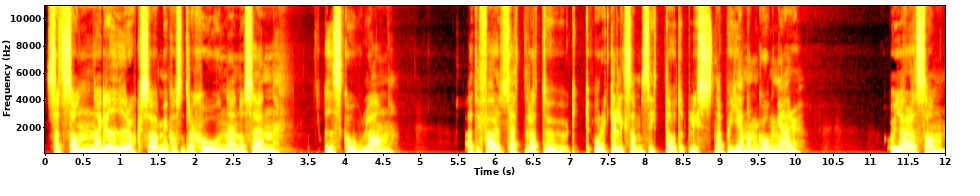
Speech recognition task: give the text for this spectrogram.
Så att sådana grejer också med koncentrationen och sen i skolan. Att det förutsätter att du orkar liksom sitta och typ lyssna på genomgångar och göra som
